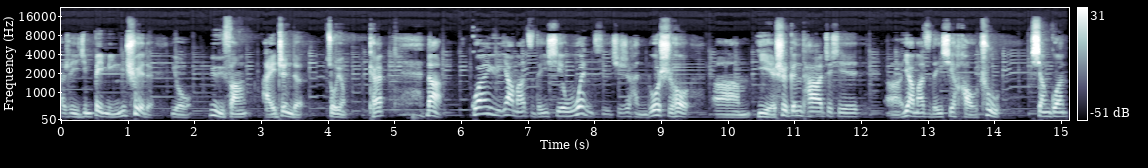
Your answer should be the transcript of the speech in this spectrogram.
它是已经被明确的有预防。癌症的作用，OK，那关于亚麻籽的一些问题，其实很多时候啊也是跟它这些啊亚麻籽的一些好处相关。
